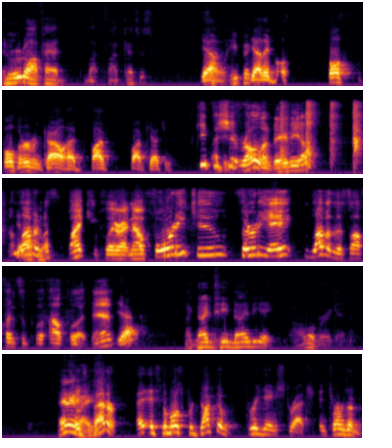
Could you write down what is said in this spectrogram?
Right. And Rudolph had what five catches? Yeah, So he picked. yeah. They both both both Irv and Kyle had five five catches. Keep the shit rolling, baby. I'm, I'm Yeah, loving this Viking play right now. 42, 38. Loving this offensive pu- output, man. Yeah, like 1998 all over again. Anyway, it's better. It's the most productive three game stretch in terms of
